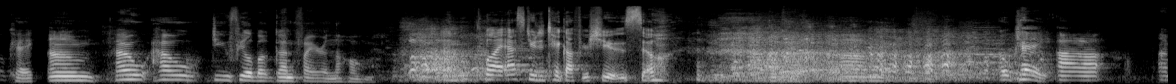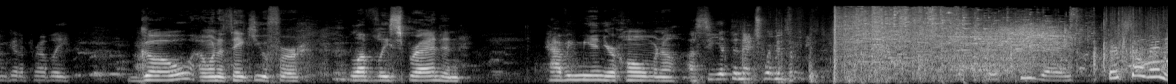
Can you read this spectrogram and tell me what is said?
Okay. Um, how how do you feel about gunfire in the home? Well, I asked you to take off your shoes, so. Okay. Uh, I'm gonna probably go. I want to thank you for lovely spread and having me in your home, and I'll, I'll see you at the next women's meeting. PJ. There's so many.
